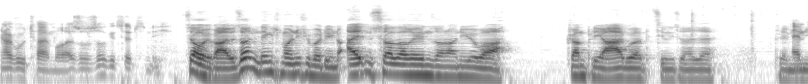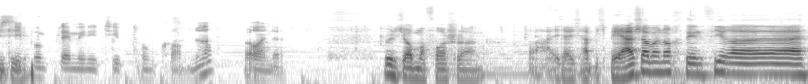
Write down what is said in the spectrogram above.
Na gut, Timer, also so geht's jetzt nicht. Ist auch egal. Wir sollten, denke ich mal, nicht über den alten Server reden, sondern hier über Jump Liago bzw. Playminity. mc.playminity.com, ne? Freunde. Würde ich auch mal vorschlagen. Boah, Alter, ich, hab, ich beherrsche aber noch den Vierer äh,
